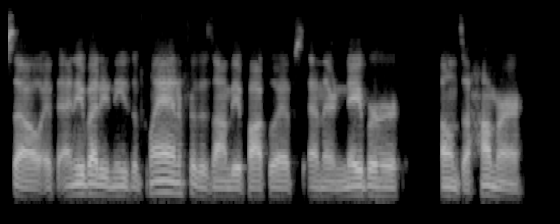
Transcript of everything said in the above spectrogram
So if anybody needs a plan for the zombie apocalypse and their neighbor owns a Hummer,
